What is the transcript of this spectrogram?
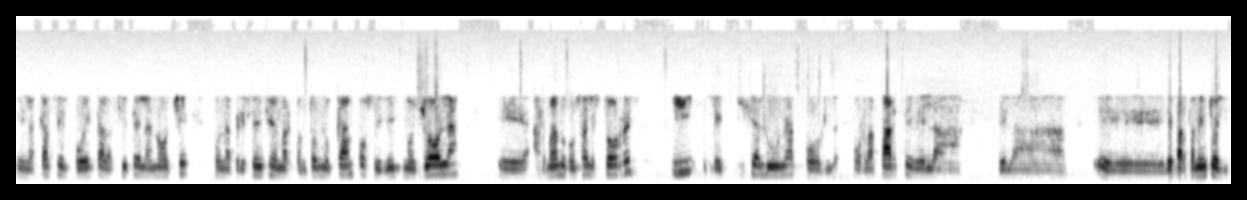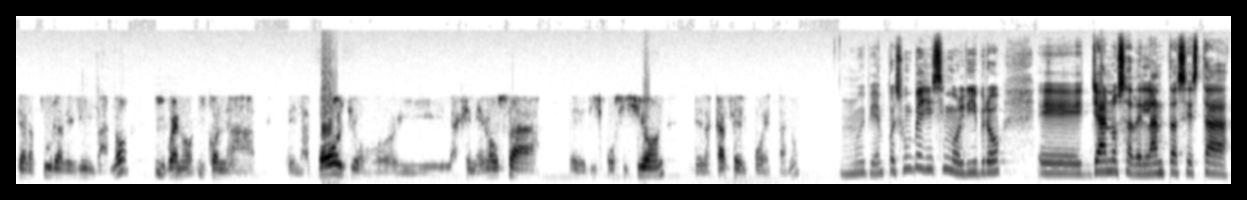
en la Casa del Poeta a las 7 de la noche, con la presencia de Marco Antonio Campos, Edith Noyola, eh, Armando González Torres y Leticia Luna por, por la parte de la de la eh, Departamento de Literatura de Limba, ¿no? Y bueno, y con la, el apoyo y la generosa eh, disposición de la Casa del Poeta, ¿no? Muy bien, pues un bellísimo libro. Eh, ya nos adelantas esta,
